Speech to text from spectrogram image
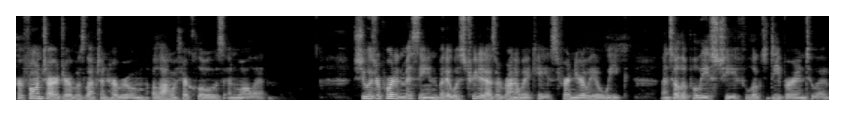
Her phone charger was left in her room, along with her clothes and wallet. She was reported missing, but it was treated as a runaway case for nearly a week until the police chief looked deeper into it.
